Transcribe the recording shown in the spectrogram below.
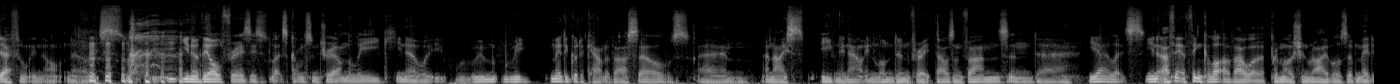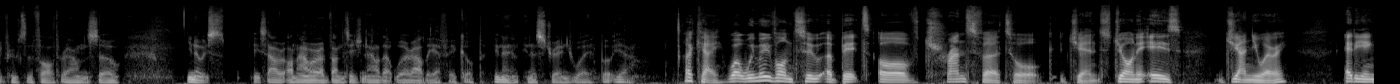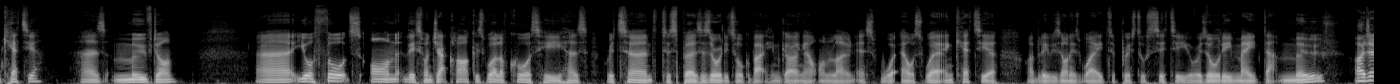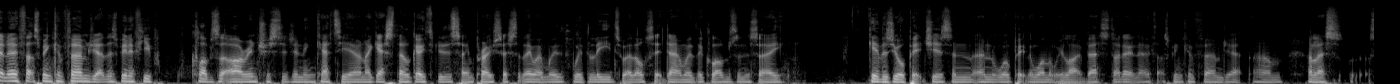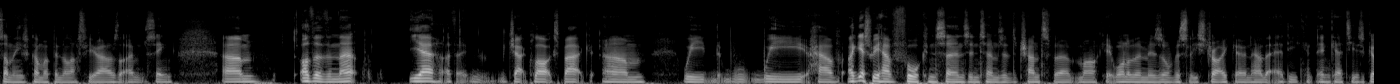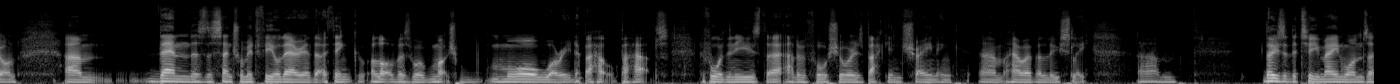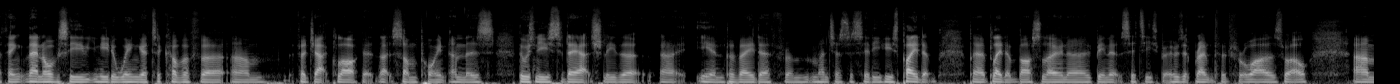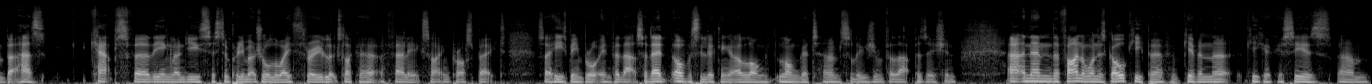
Definitely not. No, it's, you know, the old phrase is let's concentrate on the league. You know, we, we, we made a good account of ourselves. Um, a nice evening out in London for eight thousand fans, and uh, yeah, let's. You know, I think I think a lot of our promotion rivals have made it through to the fourth round. So, you know, it's it's our, on our advantage now that we're out the FA Cup in a in a strange way. But yeah. Okay, well, we move on to a bit of transfer talk, gents. John, it is January. Eddie Nketiah has moved on. Uh, your thoughts on this one? Jack Clarke as well, of course, he has returned to Spurs. There's already talk about him going out on loan elsewhere. Nketiah, I believe, is on his way to Bristol City or has already made that move. I don't know if that's been confirmed yet. There's been a few clubs that are interested in Nketiah, and I guess they'll go through the same process that they went with with Leeds, where they'll sit down with the clubs and say, "Give us your pitches, and, and we'll pick the one that we like best." I don't know if that's been confirmed yet, um, unless something's come up in the last few hours that I haven't seen. Um, other than that, yeah, I think Jack Clarke's back. Um, we we have, I guess, we have four concerns in terms of the transfer market. One of them is obviously striker. Now that Eddie Nketiah is gone, um, then there's the central midfield area that I think a lot of us were much more worried about, perhaps before the news that Adam Forshaw is back in training, um, however loosely. Um, those are the two main ones, I think. Then obviously you need a winger to cover for um, for Jack Clarke at, at some point. And there's there was news today actually that uh, Ian Poveda from Manchester City, who's played at uh, played at Barcelona, been at City, but who's at Brentford for a while as well, um, but has caps for the England youth system pretty much all the way through. Looks like a, a fairly exciting prospect. So he's been brought in for that. So they're obviously looking at a long, longer term solution for that position. Uh, and then the final one is goalkeeper, given that Kiko Casillas. Um,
